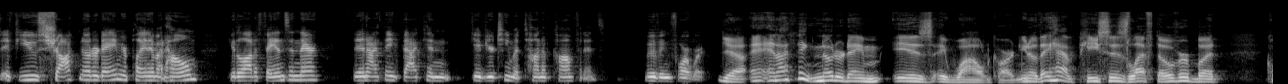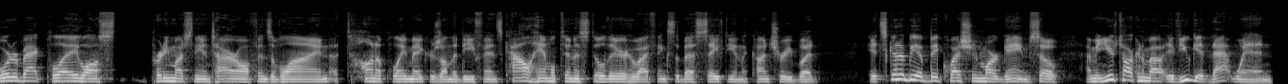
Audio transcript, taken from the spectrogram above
if you shock Notre Dame, you're playing them at home, get a lot of fans in there, then I think that can give your team a ton of confidence moving forward. Yeah, and, and I think Notre Dame is a wild card. You know, they have pieces left over, but Quarterback play lost pretty much the entire offensive line, a ton of playmakers on the defense. Kyle Hamilton is still there, who I think is the best safety in the country, but it's going to be a big question mark game. So, I mean, you're talking about if you get that win,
